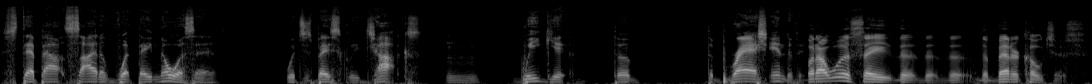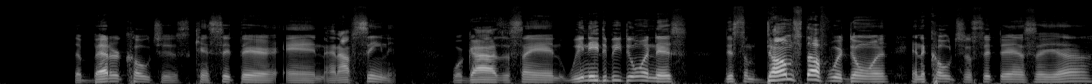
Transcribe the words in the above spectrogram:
step outside of what they know us as, which is basically jocks, Mm-hmm. we get the the brash end of it. But I would say the, the, the, the better coaches, the better coaches can sit there and and I've seen it where guys are saying we need to be doing this. There's some dumb stuff we're doing, and the coach will sit there and say, "Yeah,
